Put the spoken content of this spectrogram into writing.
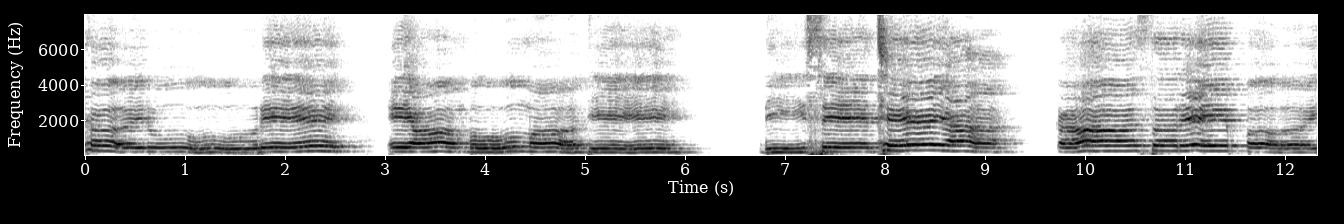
ધર્યું રે, એ અંબુ મધ્યે દિશે છે આ કાસરે પૈ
